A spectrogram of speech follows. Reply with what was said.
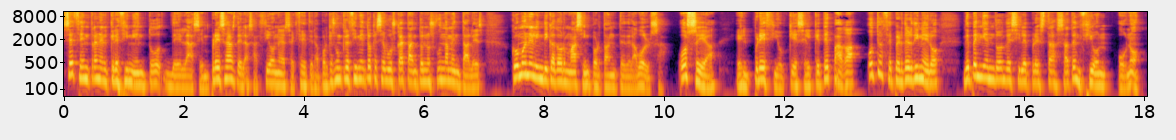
se centra en el crecimiento de las empresas, de las acciones, etc. Porque es un crecimiento que se busca tanto en los fundamentales como en el indicador más importante de la bolsa. O sea, el precio que es el que te paga o te hace perder dinero dependiendo de si le prestas atención o no.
